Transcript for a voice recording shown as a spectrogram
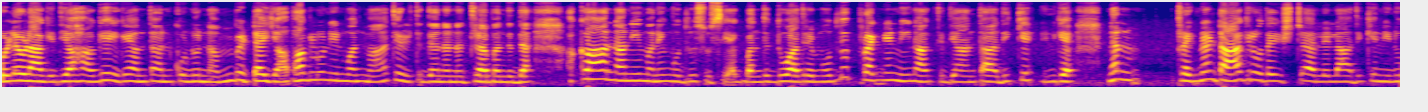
ಒಳ್ಳೆಯವಳಾಗಿದ್ಯಾ ಹಾಗೆ ಹೀಗೆ ಅಂತ ಅಂದ್ಕೊಂಡು ನಂಬಿಟ್ಟೆ. ಯಾವಾಗಲೂ ನೀನು ಒಂದು ಮಾತು ಹೇಳ್ತಿದ್ದೆ, ನನ್ನ ಹತ್ರ ಬಂದಿದ್ದೆ. ಅಕ್ಕ, ನಾನು ಈ ಮನೆಗೆ ಮೊದಲು ಸುಸಿಯಾಗಿ ಬಂದಿದ್ದು ಆದರೆ ಮೊದಲು ಪ್ರೆಗ್ನೆಂಟ್ ನೀನು ಆಗ್ತಿದ್ಯಾ ಅಂತ ಅದಕ್ಕೆ ನಿನಗೆ ನನ್ನ ಪ್ರೆಗ್ನೆಂಟ್ ಆಗಿರೋದೇ ಇಷ್ಟ ಇರಲಿಲ್ಲ ಅದಕ್ಕೆ ನೀನು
